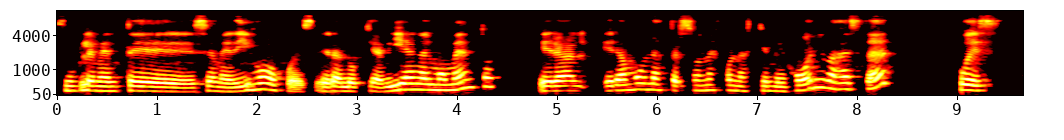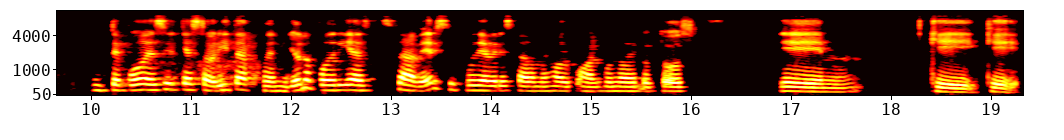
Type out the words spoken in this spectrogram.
Simplemente se me dijo, pues era lo que había en el momento, era, éramos las personas con las que mejor ibas a estar, pues te puedo decir que hasta ahorita, pues yo no podría saber si pude haber estado mejor con alguno de los dos. Em, que,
